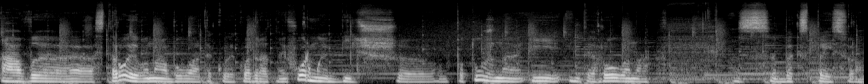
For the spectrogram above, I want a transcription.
А в е, старої вона була такої квадратної форми, більш е, потужна і інтегрована з бекспейсером.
